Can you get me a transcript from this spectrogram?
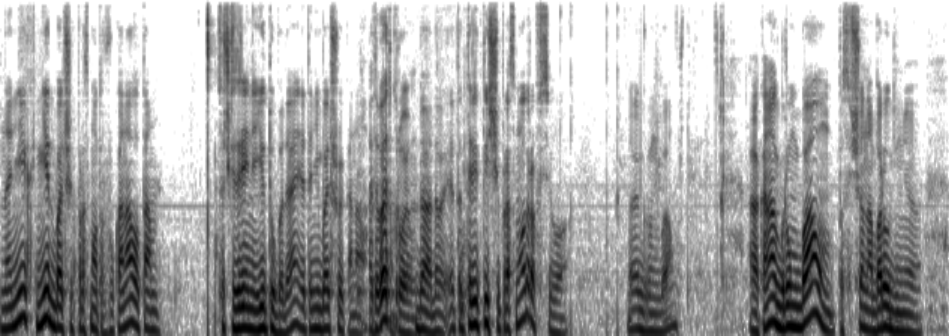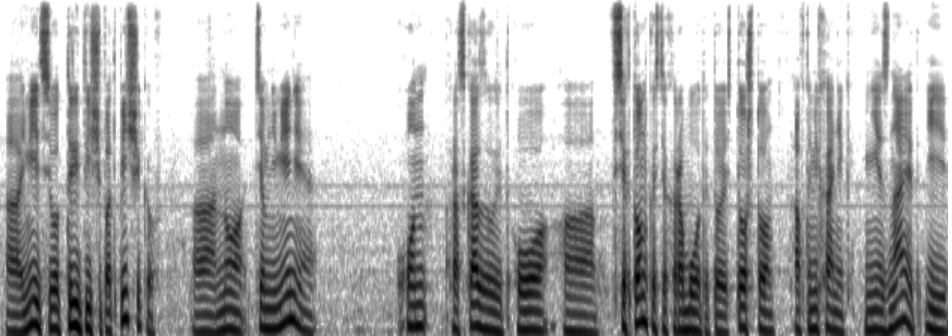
на них нет больших просмотров. У канала там, с точки зрения Ютуба, да, это небольшой канал. А давай откроем. Да, давай. Это 3000 просмотров всего. Давай Грунбаум, что ли. А, канал Грунбаум посвящен оборудованию, а, имеет всего 3000 подписчиков, а, но тем не менее он рассказывает о а, всех тонкостях работы, то есть то, что автомеханик не знает и,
